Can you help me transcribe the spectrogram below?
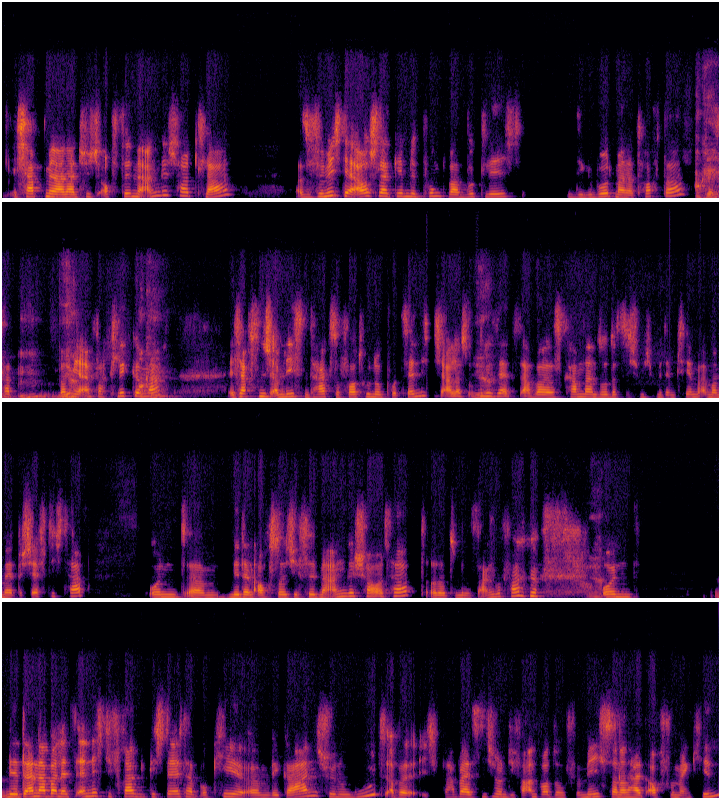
ich habe mir natürlich auch Filme angeschaut, klar. Also für mich der ausschlaggebende Punkt war wirklich die Geburt meiner Tochter. Okay. Das hat mhm. bei ja. mir einfach Klick gemacht. Okay. Ich habe es nicht am nächsten Tag sofort hundertprozentig alles umgesetzt, ja. aber es kam dann so, dass ich mich mit dem Thema immer mehr beschäftigt habe und ähm, mir dann auch solche Filme angeschaut habe oder zumindest angefangen. Ja. Und mir dann aber letztendlich die Frage gestellt habe, okay, ähm, vegan, schön und gut, aber ich habe jetzt nicht nur die Verantwortung für mich, sondern halt auch für mein Kind.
